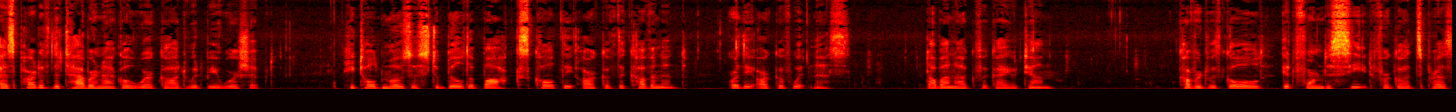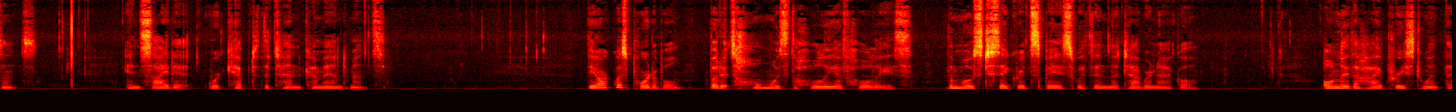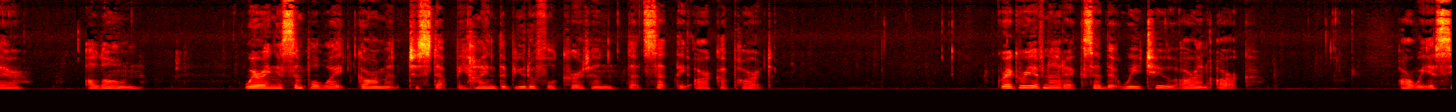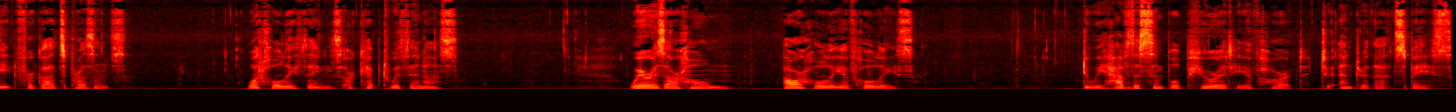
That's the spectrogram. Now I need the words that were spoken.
As part of the tabernacle where God would be worshipped, he told Moses to build a box called the Ark of the Covenant, or the Ark of Witness. Dabanag Covered with gold, it formed a seat for God's presence. Inside it were kept the Ten Commandments. The ark was portable, but its home was the Holy of Holies, the most sacred space within the tabernacle. Only the high priest went there, alone, wearing a simple white garment to step behind the beautiful curtain that set the ark apart. Gregory of Nottic said that we too are an ark. Are we a seat for God's presence? What holy things are kept within us? Where is our home, our Holy of Holies? Do we have the simple purity of heart to enter that space?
